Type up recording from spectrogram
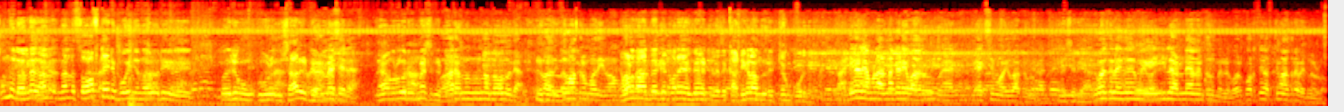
ഒന്നുമില്ല നല്ല നല്ല- നല്ല സോഫ്റ്റ് ആയിട്ട് പോയി ഒരു ഒരു ഉഷാർ ഒരു ഉന്മേഷം കിട്ടി. ഇത് മാത്രം മതി. നമ്മുടെ നാട്ടിലൊക്കെ കുറെ ഇത് കിട്ടില്ല? ഇത് കടികളാണ് ഏറ്റവും കൂടുതൽ. കടികൾ നമ്മൾ എണ്ണക്കടി മാക്സിമം ഒഴിവാക്കുന്നത്. അതുപോലെ തന്നെ ഇത് ഈ എണ്ണ അങ്ങനത്തെ ഒന്നുമില്ല. വേറെ കുറച്ച് ഇറച്ചി മാത്രമേ വരുന്നുള്ളൂ.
